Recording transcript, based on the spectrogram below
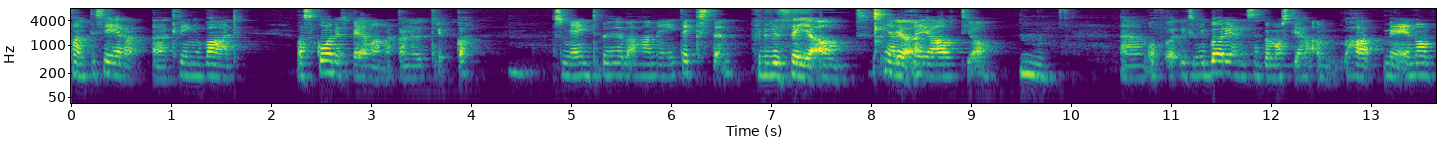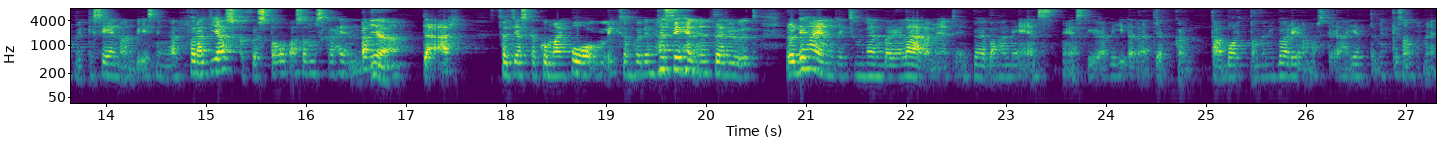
fantisera äh, kring vad, vad skådespelarna kan uttrycka som jag inte behöver ha med i texten. för du vill säga allt. Jag vill ja. säga allt, ja. Um, och för- liksom I början till exempel måste jag ha, ha med enormt mycket scenanvisningar för att jag ska förstå vad som ska hända Ja. där. För att jag ska komma ihåg liksom, hur den här scenen ser ut. Och det har jag liksom redan börjat lära mig att jag inte behöver ha med ens när jag skriver vidare. Att jag kan ta bort dem, men i början måste jag ha jättemycket sånt med.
